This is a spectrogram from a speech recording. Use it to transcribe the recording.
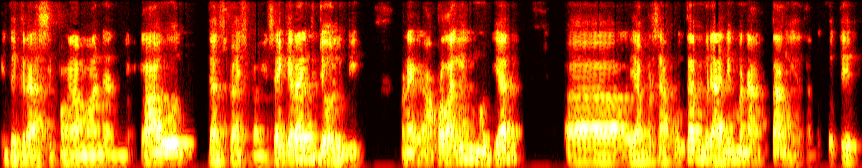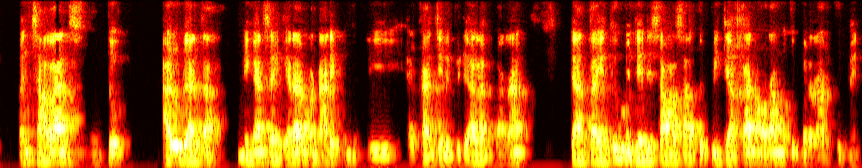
integrasi pengamanan laut dan sebagainya. Saya kira itu jauh lebih. Apalagi kemudian uh, yang bersangkutan berani menantang ya tanda kutip men-challenge untuk adu data. Ini kan saya kira menarik untuk dikaji lebih dalam karena data itu menjadi salah satu pijakan orang untuk berargumen.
